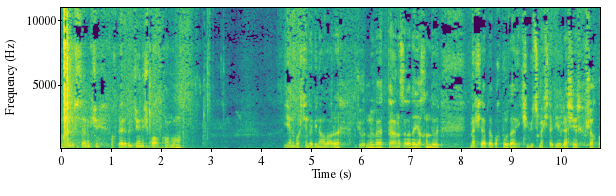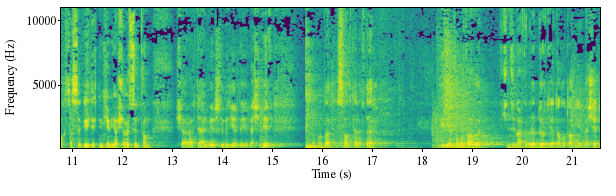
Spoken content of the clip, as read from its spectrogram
onu göstərim ki, bax belə bir geniş balkonu. Yeni Bakında binaları görünür və dayanıcığa da yaxındır. Məktəb də bax burada 2-3 məktəb yerləşir. Uşaq bağçası qeyd etdiyim kimi yaşayış üçün tam şəraitdə əlverişli bir yerdə yerləşir ev. Burada sağ tərəfdə bir yataq otağı, ikinci mərtəbədə 4 yataq otağı yerləşir.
